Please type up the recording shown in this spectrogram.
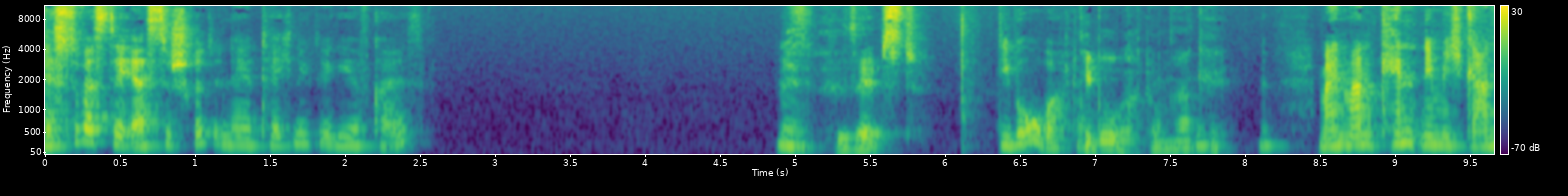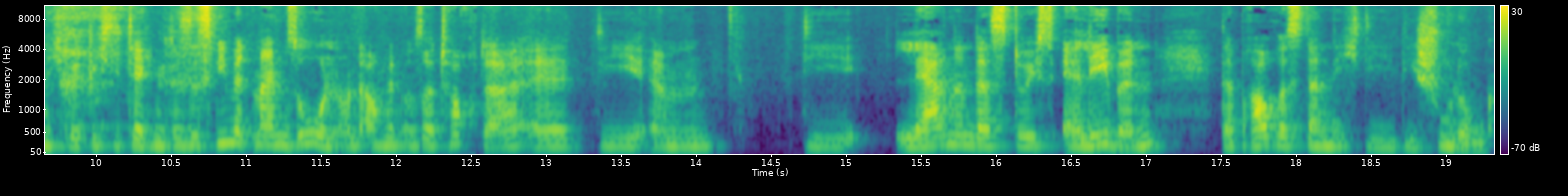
Weißt du, was der erste Schritt in der Technik der GfK ist? Nö. Selbst. Die Beobachtung. Die Beobachtung, okay. Mein Mann kennt nämlich gar nicht wirklich die Technik. Das ist wie mit meinem Sohn und auch mit unserer Tochter, äh, die, ähm, die lernen das durchs Erleben. Da braucht es dann nicht die, die Schulung.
